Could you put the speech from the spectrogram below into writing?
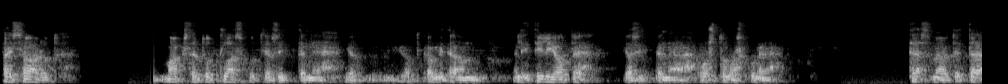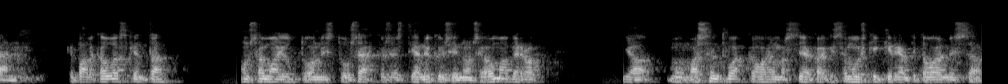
tai saadut maksetut laskut ja sitten ne, jotka mitä on, eli tiliote ja sitten nämä ostolasku, ne täsmäytetään. Ja palkanlaskenta on sama juttu, onnistuu sähköisesti ja nykyisin on se oma vero. Ja muun muassa nyt vaikka ohjelmassa ja kaikissa muissakin kirjanpito-ohjelmissa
